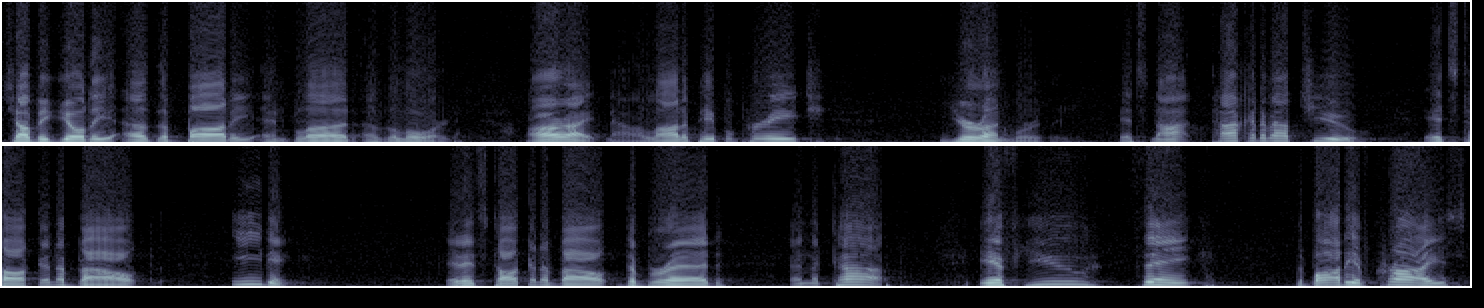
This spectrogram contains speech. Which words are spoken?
shall be guilty of the body and blood of the Lord. All right, now, a lot of people preach, you're unworthy. It's not talking about you. It's talking about eating. And it's talking about the bread and the cup. If you think the body of Christ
